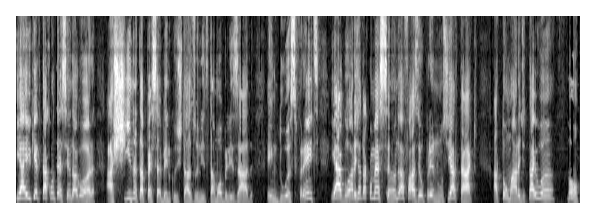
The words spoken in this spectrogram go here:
E aí o que é está acontecendo agora? A China está percebendo que os Estados Unidos está mobilizada em duas frentes e agora já está começando a fazer o prenúncio de ataque à tomada de Taiwan. Bom,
